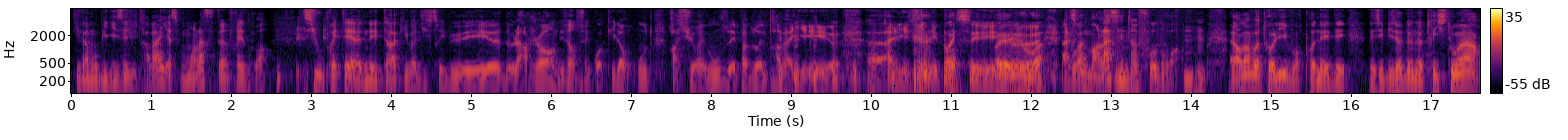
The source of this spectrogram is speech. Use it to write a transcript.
qui va mobiliser du travail, à ce moment-là, c'est un vrai droit. Si vous prêtez à un État qui va distribuer euh, de l'argent en disant c'est quoi qu'il en coûte, rassurez-vous, vous n'avez pas besoin de travailler, euh, euh, allez-y, dépensez. à ce moment-là, c'est mm. un faux droit. Mm-hmm. Alors, dans votre livre, vous reprenez des, épisodes de notre histoire.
